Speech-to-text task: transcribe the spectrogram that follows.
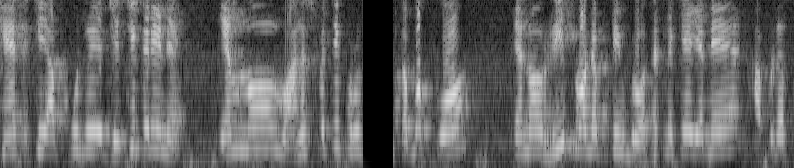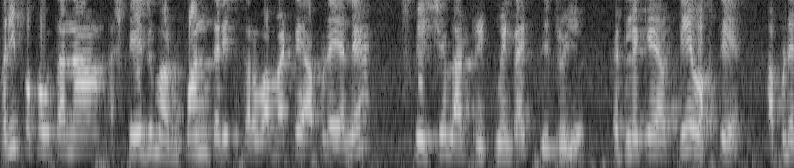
ખેંચથી આપવું જોઈએ, જેથી કરીને એમનો વાનસ્પતિક તબક્કો, એનો રિપ્રોડક્ટિવ ગ્રોથ એટલે કે એને આપણે પરિપક્વતાના સ્ટેજમાં રૂપાંતરિત કરવા માટે આપણે એને સ્પેશિયલ આ ટ્રીટમેન્ટ આપવી જોઈએ. એટલે કે તે વખતે આપણે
